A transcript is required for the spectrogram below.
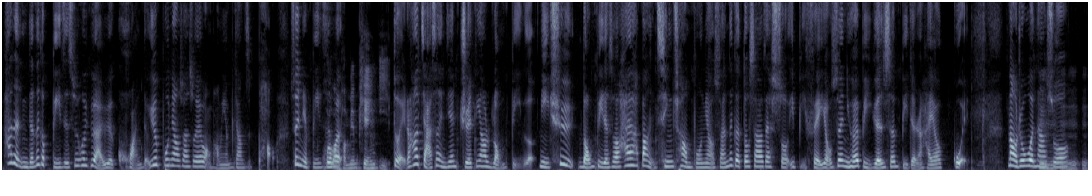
它的你的那个鼻子是会越来越宽的，因为玻尿酸是会往旁边这样子跑，所以你的鼻子会会往旁边偏移。对，然后假设你今天决定要隆鼻了，你去隆鼻的时候，他要帮你清创玻尿酸，那个都是要再收一笔费用，所以你会比原生鼻的人还要贵。那我就问他说，嗯嗯嗯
